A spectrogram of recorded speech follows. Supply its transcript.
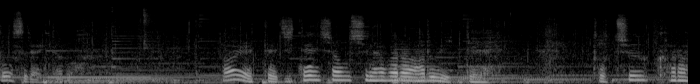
どうすりゃいいんだろうあえて自転車をしながら歩いて途中から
